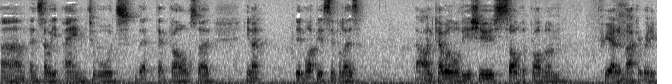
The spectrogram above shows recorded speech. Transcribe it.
um, and so we aim towards that, that goal. So, you know, it might be as simple as uh, uncover all the issues, solve the problem, create a market ready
